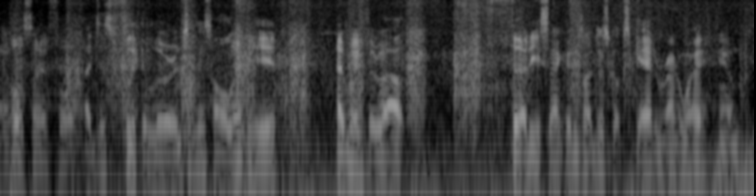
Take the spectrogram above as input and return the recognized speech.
I also thought I'd just flick a lure into this hole over here and within about 30 seconds I just got scared and ran away. Hang on.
